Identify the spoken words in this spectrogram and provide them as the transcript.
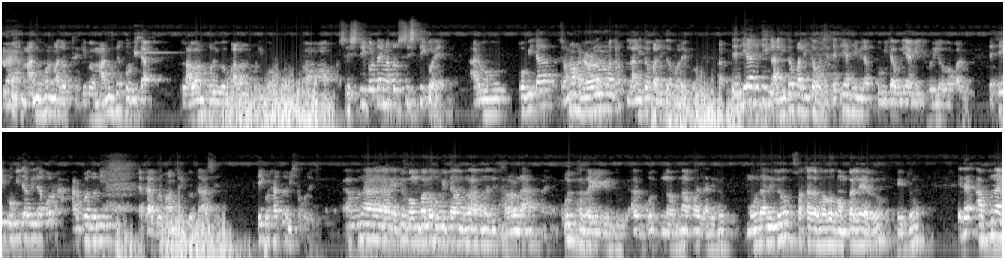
মানুহৰ মাজত থাকিব। মানুহে কবিতাক লালন কৰিব পালন কৰিব। সৃষ্টিকৰ্তাই মাত্ৰ সৃষ্টি কৰে আৰু কবিতা জনসাধাৰণৰ মাজত লালিত পালিত হ'ব লাগিব। তেতিয়া যদি লালিত পালিত হৈছে তেতিয়া সেইবিলাক কবিতা বুলি আমি ধৰি ল'ব পাৰোঁ। সেই কবিতাবিলাকৰ সাৰ্বজনীন এটা গ্ৰহণযোগ্যতা আছে। সেই কথাটো আমি চাব লাগিব। আপোনাৰ এইটো গম পালোঁ কবিতা আপোনাৰ যি ধাৰণা। বহুত ভাল লাগিল কিন্তু আৰু বহুত নজনা কথা জানিলোঁ। ময়ো জানিলোঁ ছটা দশকো গম পালে আৰু এইটো। এতিয়া আপোনাৰ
